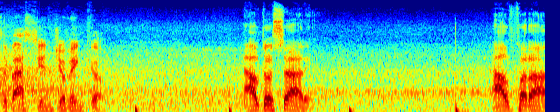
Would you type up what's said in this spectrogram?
Sebastian Giovinco. Aldo Sari. Al Farad.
